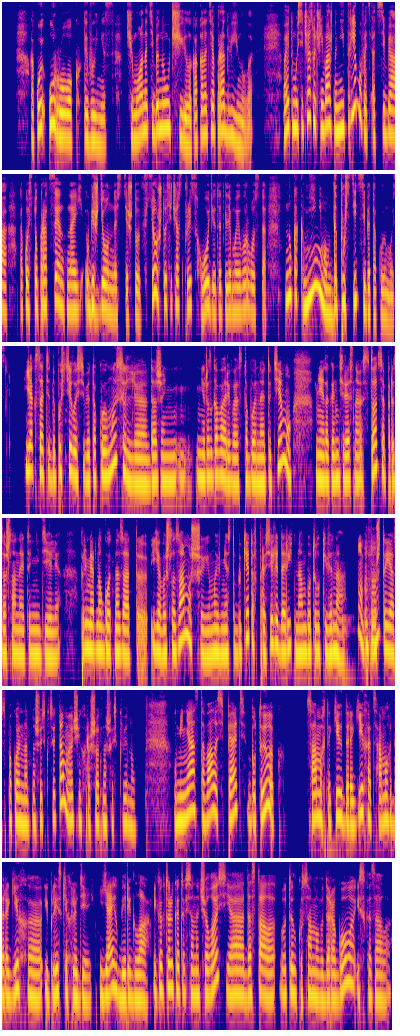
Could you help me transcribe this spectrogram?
Какой урок ты вынес, чему она тебя научила, как она тебя продвинула. Поэтому сейчас очень важно не требовать от себя такой стопроцентной убежденности, что все, что сейчас происходит, это для моего роста. Ну, как минимум, допустить себе такую мысль. Я, кстати, допустила себе такую мысль, э, даже не разговаривая с тобой на эту тему. Мне такая интересная ситуация произошла на этой неделе. Примерно год назад э, я вышла замуж, и мы вместо букетов просили дарить нам бутылки вина. Ну, потому uh-huh. что я спокойно отношусь к цветам и очень хорошо отношусь к вину. У меня оставалось пять бутылок самых таких дорогих от самых дорогих э, и близких людей. Я их берегла. И как только это все началось, я достала бутылку самого дорогого и сказала,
